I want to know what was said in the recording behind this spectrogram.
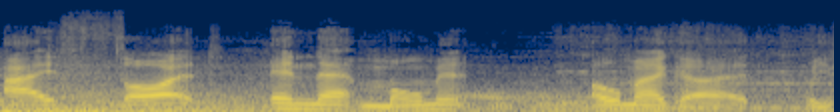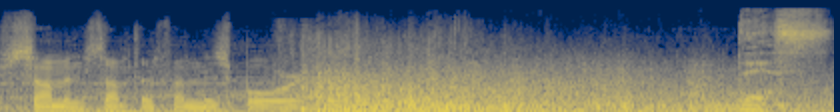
I thought in that moment, oh my God, we've summoned something from this board. This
